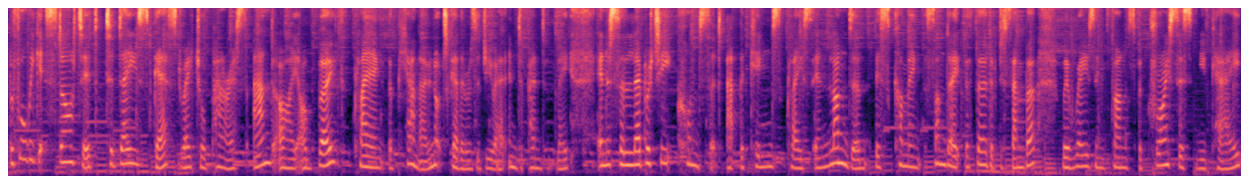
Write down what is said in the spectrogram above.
Before we get started, today's guest, Rachel Parris, and I are both playing the piano, not together as a duet, independently, in a celebrity concert at the King's Place in London this coming Sunday, the 3rd of December. We're raising funds for Crisis UK.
